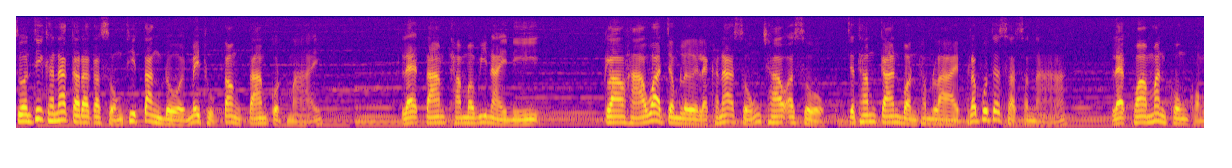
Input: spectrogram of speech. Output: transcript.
ส่วนที่คณะกรกสงฆ์ที่ตั้งโดยไม่ถูกต้องตามกฎหมาย และตามธรรมวินัยนี้ กล่าวหาว่าจำเลยและคณะสงฆ์ชาวอโศกจะทำการบ่อนทำลายพระพุทธศาสนา และความมั่นคงของ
